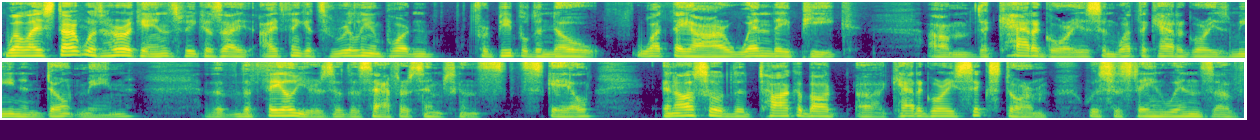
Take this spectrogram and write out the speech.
Well, I start with hurricanes because I, I think it's really important for people to know what they are, when they peak, um, the categories, and what the categories mean and don't mean, the, the failures of the Saffir Simpson scale, and also the talk about uh, Category 6 storm with sustained winds of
